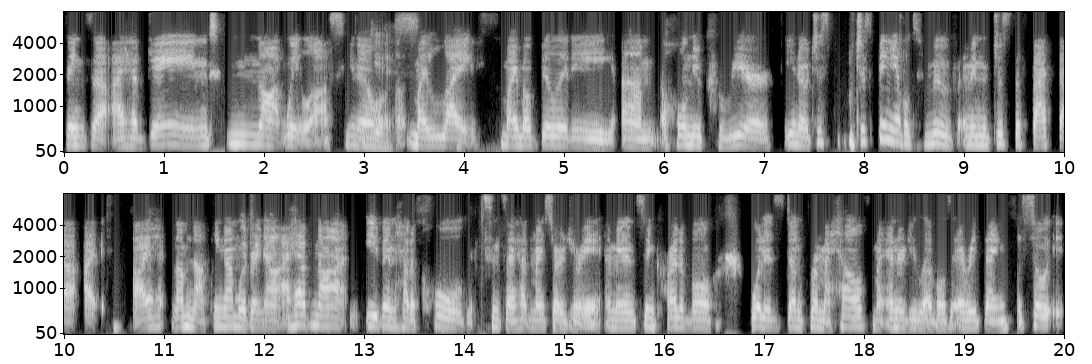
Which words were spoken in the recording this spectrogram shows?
things that I have gained, not weight loss, you know, yes. my life, my mobility, um, a whole new career, you know, just, just being able to move. I mean, just the fact that I, I, I'm knocking on wood right now. I have not even had a cold since I had my surgery. I mean, it's incredible what it's done for my health, my energy levels, everything. So it,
